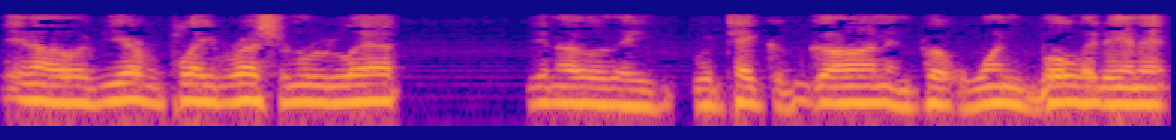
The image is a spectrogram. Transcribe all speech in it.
You know, if you ever played Russian roulette, you know, they would take a gun and put one bullet in it.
